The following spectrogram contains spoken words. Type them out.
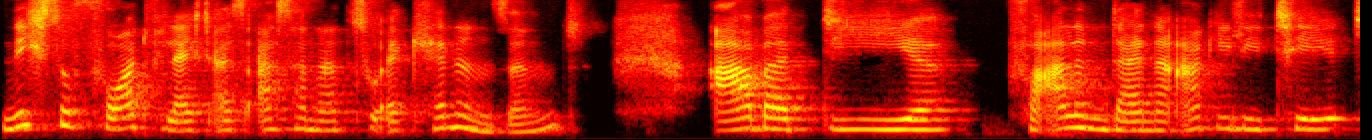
nicht sofort vielleicht als Asana zu erkennen sind, aber die vor allem deine Agilität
